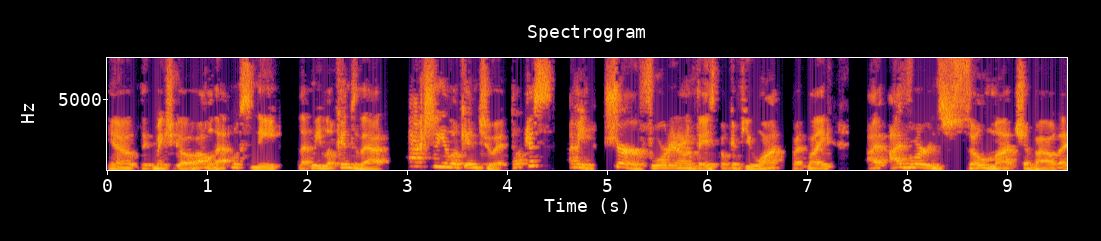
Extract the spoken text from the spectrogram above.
you know, that makes you go, "Oh, that looks neat. Let me look into that." Actually, look into it. Don't just. I mean, sure, forward it on Facebook if you want, but like I, I've learned so much about uh,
